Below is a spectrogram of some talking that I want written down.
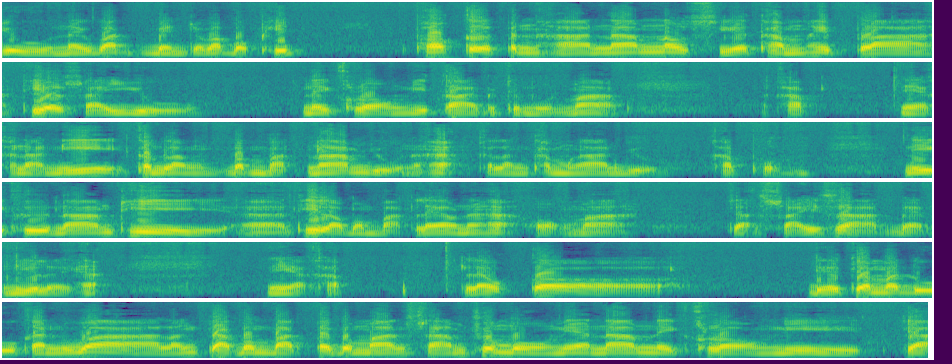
อยู่ในวัดเบญจมบพิตรเพราะเกิดปัญหาน้ำเน่าเสียทำให้ปลาที่อาศัยอยู่ ในคลองนี้ตายเป็นจำนวนมากนะครับเนี่ยขณะนี้กำลังบำบัดน้ำอยู่นะฮะกำลังทำงานอยู่ครับผมนี่คือน้ำที่ที่เราบำบัดแล้วนะฮะออกมา จะใสสะอาดแบบนี้เลยฮะเนี่ยครับ แล้วก็เดี๋ยวจะมาดูกันว่าหลังจากบำบัดไปประมาณสามชั่วโมงเนี่ยน้ำในคลองนี่จะ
